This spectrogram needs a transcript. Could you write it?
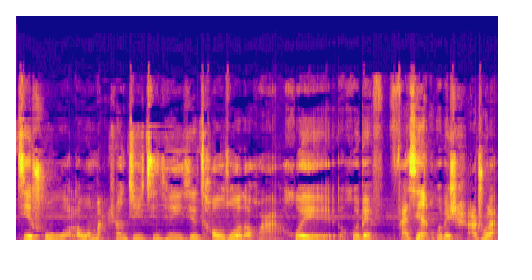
接触我了，我马上去进行一些操作的话，会会被发现，会被查出来。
